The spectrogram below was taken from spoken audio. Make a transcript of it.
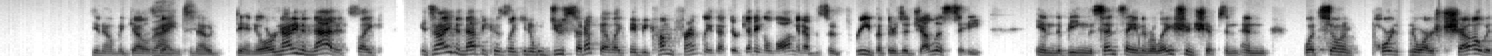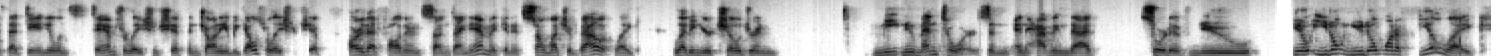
you know miguel's right. getting to know daniel. Or not even that. It's like it's not even that because like you know we do set up that like they become friendly that they're getting along in episode three but there's a jealousy in the being the sensei and the relationships and and what's so important to our show is that Daniel and Sam's relationship and Johnny and Miguel's relationship are that father and son dynamic. And it's so much about like letting your children meet new mentors and, and having that sort of new, you know, you don't, you don't want to feel like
